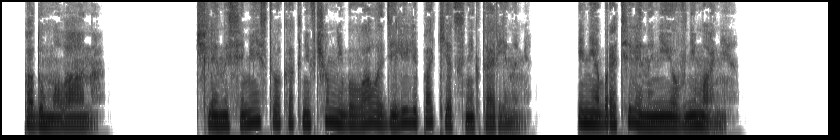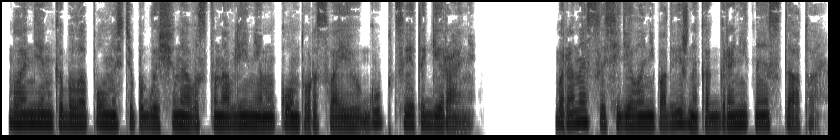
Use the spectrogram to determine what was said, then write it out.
— подумала она. Члены семейства, как ни в чем не бывало, делили пакет с нектаринами и не обратили на нее внимания. Блондинка была полностью поглощена восстановлением контура своих губ цвета герани Баронесса сидела неподвижно, как гранитная статуя.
